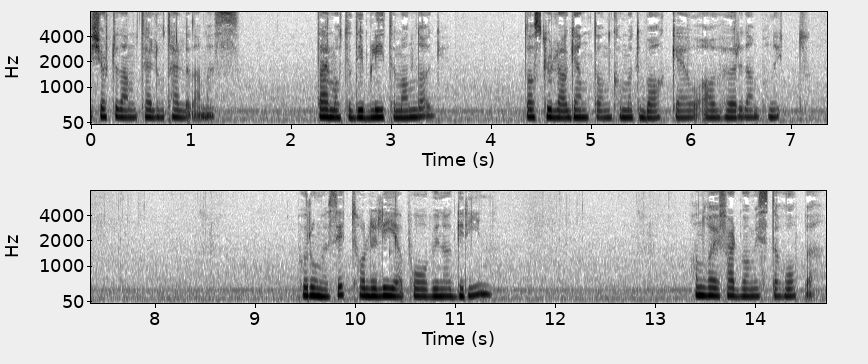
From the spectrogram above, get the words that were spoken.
kjørte dem til hotellet deres. Der måtte de bli til mandag. Da skulle agentene komme tilbake og avhøre dem på nytt. På rommet sitt holder Lia på å begynne å grine. Han var i ferd med å miste håpet.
